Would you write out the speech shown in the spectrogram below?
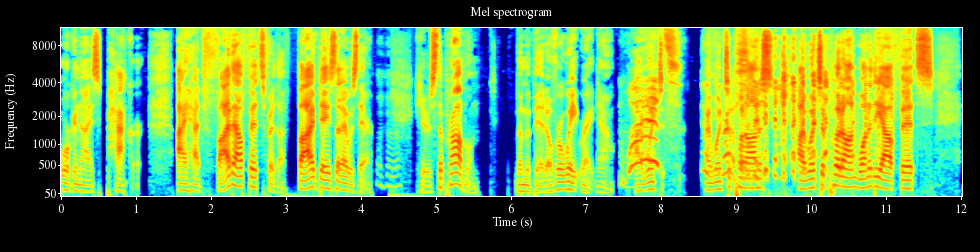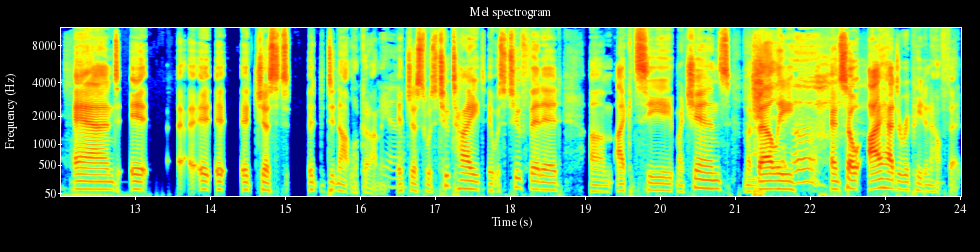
organized packer. I had five outfits for the five days that I was there. Mm-hmm. Here's the problem: I'm a bit overweight right now. What? I went. To, I went to put on a. I went to put on one of the outfits, and it, it, it, it just, it did not look good on me. Yeah. It just was too tight. It was too fitted. Um, I could see my chins, my belly, and so I had to repeat an outfit.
